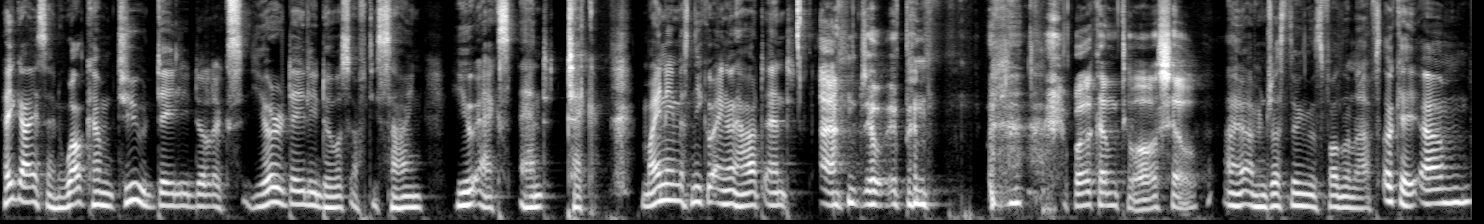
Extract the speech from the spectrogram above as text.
Hey guys, and welcome to Daily Deluxe, your daily dose of design, UX, and tech. My name is Nico Engelhardt, and I'm Joe Ippen. welcome to our show. I, am just doing this for the laughs. Okay, um,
